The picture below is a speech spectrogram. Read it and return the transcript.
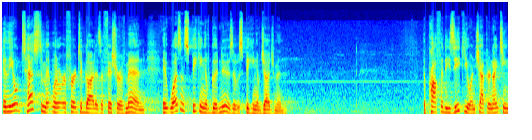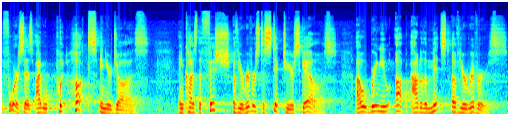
In the Old Testament, when it referred to God as a fisher of men, it wasn't speaking of good news, it was speaking of judgment. The prophet Ezekiel in chapter 19:4 says, "I will put hooks in your jaws and cause the fish of your rivers to stick to your scales. I will bring you up out of the midst of your rivers."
